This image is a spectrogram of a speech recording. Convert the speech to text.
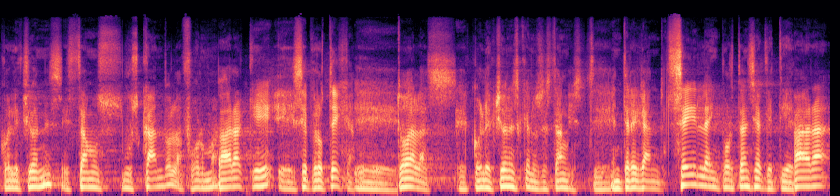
colecciones. Estamos buscando la forma para que eh, se protejan eh, todas las eh, colecciones que nos están este, entregando. Sé la importancia que tiene para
